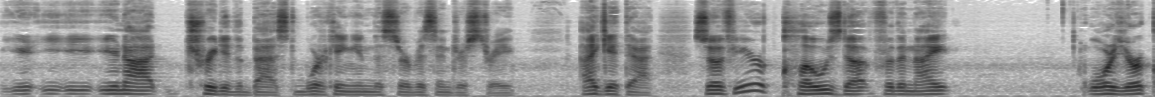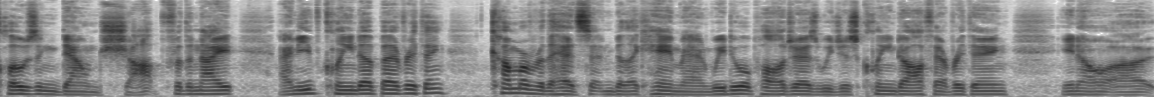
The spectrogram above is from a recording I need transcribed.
you're not treated the best working in the service industry. I get that. So if you're closed up for the night, or you're closing down shop for the night, and you've cleaned up everything, come over the headset and be like, "Hey, man, we do apologize. We just cleaned off everything. You know, uh,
